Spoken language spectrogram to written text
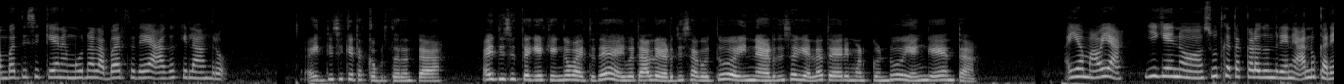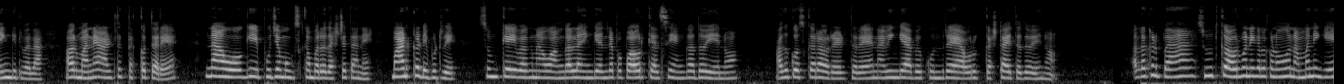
ಒಂಬತ್ತು ದಿವಸಕ್ಕೆ ನಮ್ಮ ಮೂರ್ನಲ್ಲಿ ಹಬ್ಬ ಇರ್ತದೆ ಆಗೋಕ್ಕಿಲ್ಲ ಅಂದರು. ಐದು ದಿವಸಕ್ಕೆ ತಕ್ಕೊಬಿಡ್ತಾರಂತ? ಐದು ದಿವಸಕ್ಕೆ ತೆಗಿಯಕ್ಕೆ ಹೆಂಗವಾಯ್ತದೆ? ಇವತ್ತು ಎರಡು ದಿವಸ ಆಗೋಯ್ತು ಇನ್ನು ಎರಡು ದಿವಸಕ್ಕೆ ಎಲ್ಲ ತಯಾರಿ ಮಾಡಿಕೊಂಡು ಹೆಂಗೆ ಅಂತ? ಅಯ್ಯೋ ಮಾವಯ್ಯ, ಈಗೇನು ಸೂತ್ಕ ತಕ್ಕೊಳ್ಳೋದು ಅಂದ್ರೆ ಏನು? ಯಾರನ್ನೂ ಕರೆಯಂಗಿಲ್ವಲ್ಲ? ಅವ್ರ ಮನೆ ಆಳ್ತಕ್ಕೆ ತಕ್ಕೋತಾರೆ. ನಾವು ಹೋಗಿ ಪೂಜೆ ಮುಗಿಸ್ಕೊಂಬರೋದು ಅಷ್ಟೇ ತಾನೇ. ಮಾಡ್ಕೊಡಿ ಬಿಡ್ರಿ. ಸುಮ್ಕೆ ಇವಾಗ ನಾವು ಹಂಗಲ್ಲ ಹಿಂಗೆ ಅಂದರೆ ಪಾಪ ಅವ್ರ ಕೆಲಸ ಹೆಂಗದೋ ಏನೋ. ಅದಕ್ಕೋಸ್ಕರ ಅವ್ರು ಹೇಳ್ತಾರೆ, ನಾವು ಹಿಂಗೆ ಆಗಬೇಕು ಅಂದರೆ ಅವ್ರಿಗೆ ಕಷ್ಟ ಆಯ್ತದೋ ಏನೋ. ಅಲ್ಲ ಕಣಪ್ಪ, ಸೂತ್ಕ ಅವ್ರ ಮನೆಗೆ ಕಣೋ ನಮ್ಮ ಮನೆಗೆ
